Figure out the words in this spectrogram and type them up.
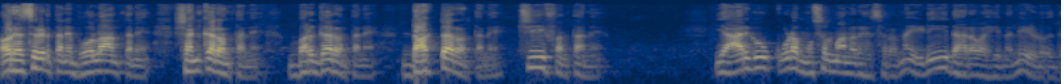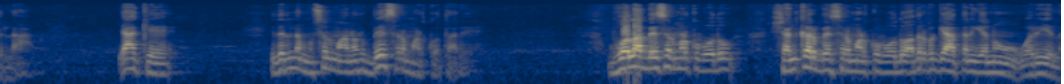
ಅವ್ರ ಹೆಸರಿಡ್ತಾನೆ ಭೋಲಾ ಅಂತಾನೆ, ಶಂಕರ್ ಅಂತಾನೆ, ಬರ್ಗರ್ ಅಂತಾನೆ, ಡಾಕ್ಟರ್ ಅಂತಾನೆ, ಚೀಫ್ ಅಂತಾನೆ. ಯಾರಿಗೂ ಕೂಡ ಮುಸಲ್ಮಾನರ ಹೆಸರನ್ನು ಇಡೀ ಧಾರಾವಾಹಿನಲ್ಲಿ ಇಡೋದಿಲ್ಲ. ಯಾಕೆ? ಇದರಿಂದ ಮುಸಲ್ಮಾನರು ಬೇಸರ ಮಾಡ್ಕೋತಾರೆ. ಭೋಲಾ ಬೇಸರ ಮಾಡ್ಕೋಬೋದು, ಶಂಕರ್ ಬೇಸರ ಮಾಡ್ಕೋಬೋದು, ಅದ್ರ ಬಗ್ಗೆ ಆತನಿಗೇನು ವರಿ ಇಲ್ಲ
